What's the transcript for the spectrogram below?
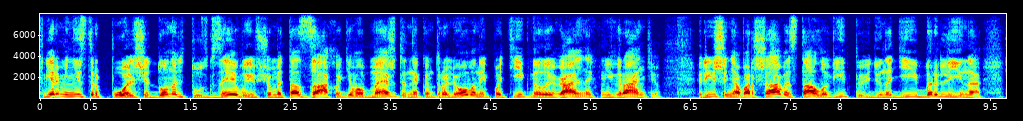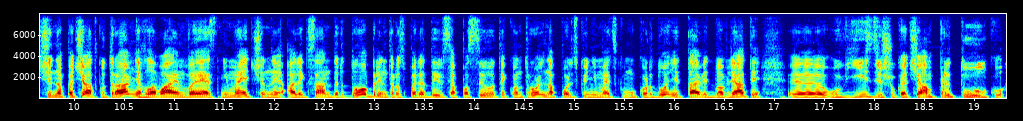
Прем'єр-міністр Польщі Дональд Туск заявив, що мета заходів обмежити неконтрольований потік нелегальних мігрантів. Рішення Варшави стало відповіддю на дії Берліна. Ще на початку травня глава МВС Німеччини Олександр Добрінт розпорядився посилити контроль на польсько-німецькому кордоні та відмовляти е, у в'їзді шукачам притулку.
